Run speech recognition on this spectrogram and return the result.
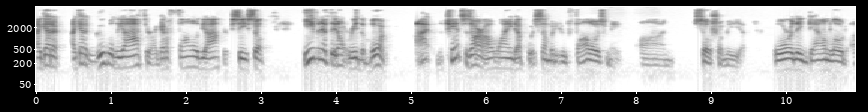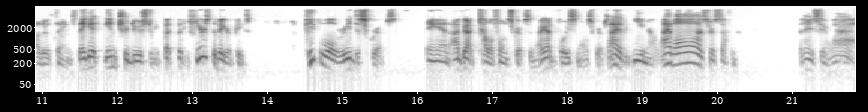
I gotta I gotta Google the author. I gotta follow the author. See, so even if they don't read the book, I, chances are I'll wind up with somebody who follows me on social media or they download other things. They get introduced to me. But but here's the bigger piece. People will read the scripts. And I've got telephone scripts in there. I got voicemail scripts. I have email. I have all that sort of stuff in there. But then you say, wow,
